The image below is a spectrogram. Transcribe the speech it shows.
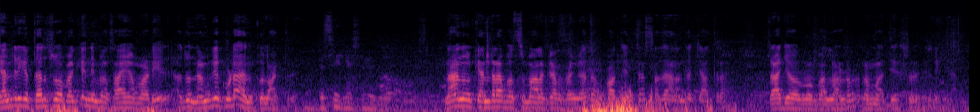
ಜನರಿಗೆ ತಲುಪಿಸುವ ಬಗ್ಗೆ ನಿಮ್ಮ ಸಹಾಯ ಮಾಡಿ ಅದು ನಮಗೆ ಕೂಡ ಅನುಕೂಲ ಆಗ್ತದೆ. ನಾನು ಕೆನರಾ ಬಸ್ ಮಾಲಕರ ಸಂಘದ ಉಪಾಧ್ಯಕ್ಷ ಸದಾನಂದ ಚಾತ್ರ ರಾಜವರ್ಮ ಬಲ್ಲಾಳರು ನಮ್ಮ ಅಧ್ಯಕ್ಷರು ಇಲ್ಲಿದ್ದಾರೆ.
